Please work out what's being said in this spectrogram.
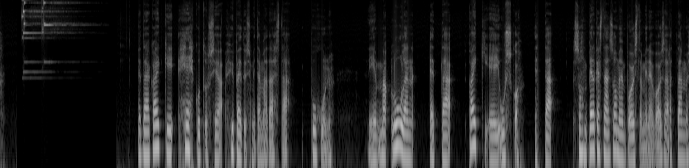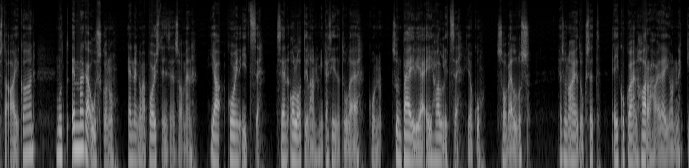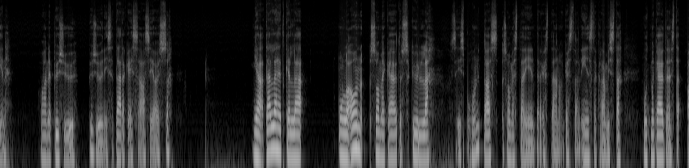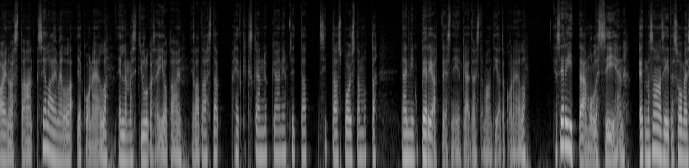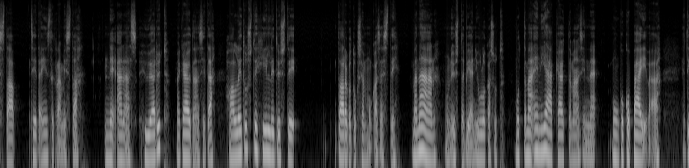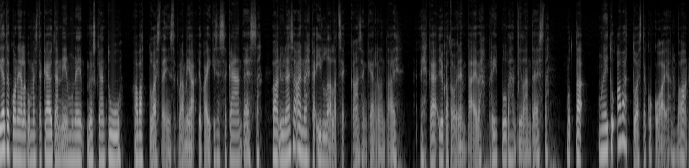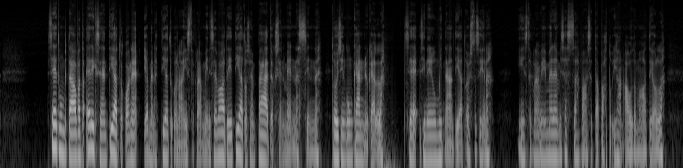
Ja tämä kaikki hehkutus ja hypetys, mitä mä tästä puhun, niin mä luulen, että kaikki ei usko, että pelkästään somen poistaminen voi saada tämmöistä aikaan, mutta en mäkään uskonut ennen kuin mä poistin sen somen ja koin itse sen olotilan, mikä siitä tulee, kun sun päiviä ei hallitse joku sovellus ja sun ajatukset ei koko ajan harhaile jonnekin, vaan ne pysyy, pysyy niissä tärkeissä asioissa. Ja tällä hetkellä mulla on some käytössä kyllä, siis puhun nyt taas somesta niin pelkästään oikeastaan Instagramista, mutta mä käytän sitä ainoastaan selaimella ja koneella, ellei mä sitten julkaise jotain ja lataa sitä hetkeksi kännykkään ja sitten taas, sit taas poistan, mutta näin niin kuin periaatteessa niin käytän sitä vaan tietokoneella. Ja se riittää mulle siihen, että mä saan siitä somesta, siitä Instagramista ne NS-hyödyt. Mä käytän sitä hallitusti, hillitysti, tarkoituksenmukaisesti. Mä näen mun ystävien julkaisut, mutta mä en jää käyttämään sinne mun koko päivää. Ja tietokoneella, kun mä sitä käytän, niin mun ei myöskään tuu avattua sitä Instagramia joka ikisessä käänteessä, vaan yleensä aina ehkä illalla tsekkaan sen kerran tai ehkä joka toinen päivä, riippuu vähän tilanteesta. Mutta mun ei tule avattua sitä koko ajan, vaan se, että mun pitää avata erikseen tietokone ja mennä tietokoneen Instagramiin, niin se vaatii tietoisen päätöksen mennä sinne, toisin kuin kännykällä. Se, siinä ei ole mitään tietoista siinä Instagramiin menemisessä, vaan se tapahtuu ihan automaatiolla.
